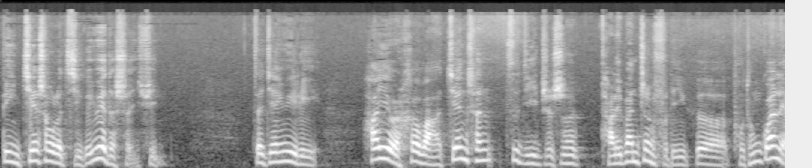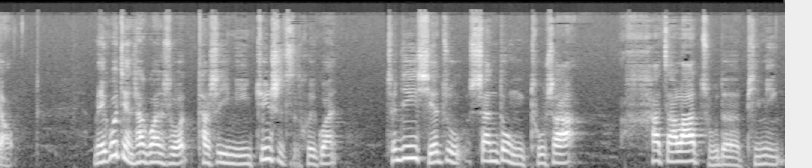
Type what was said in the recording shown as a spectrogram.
并接受了几个月的审讯。在监狱里，哈伊尔·赫瓦坚称自己只是塔利班政府的一个普通官僚。美国检察官说，他是一名军事指挥官，曾经协助煽动屠杀哈扎拉族的平民，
